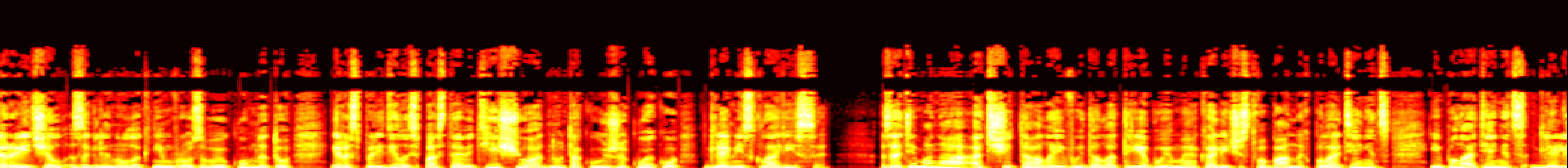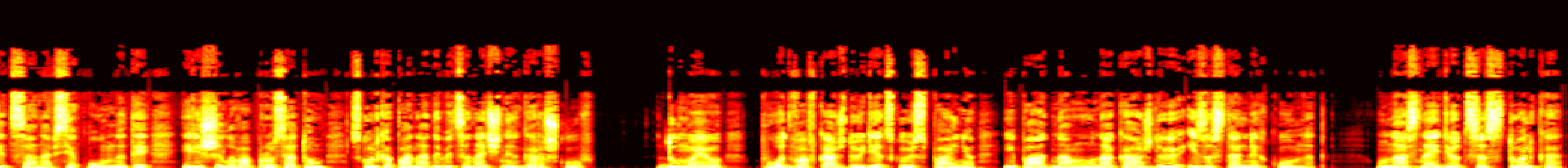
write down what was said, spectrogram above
Рэйчел заглянула к ним в розовую комнату и распорядилась поставить еще одну такую же койку для мисс Кларисы. Затем она отсчитала и выдала требуемое количество банных полотенец и полотенец для лица на все комнаты и решила вопрос о том, сколько понадобится ночных горшков. Думаю, по два в каждую детскую спальню и по одному на каждую из остальных комнат. «У нас найдется столько?»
